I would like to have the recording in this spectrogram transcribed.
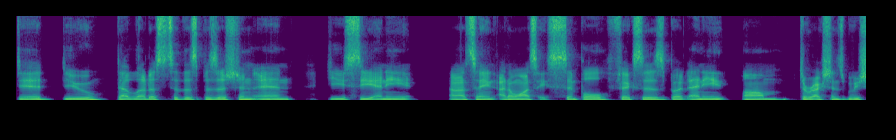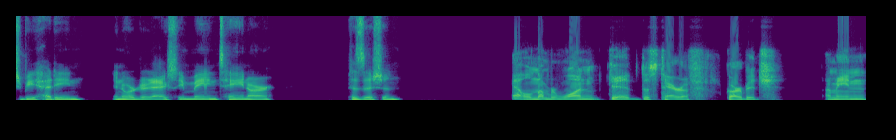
did do that led us to this position? And do you see any? I'm not saying I don't want to say simple fixes, but any um directions we should be heading in order to actually maintain our position. Yeah, well, number one, this tariff garbage. I mean,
